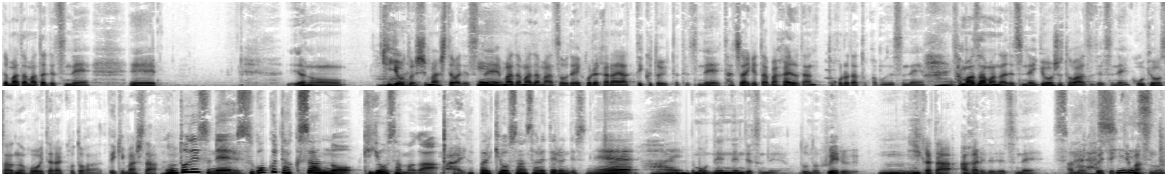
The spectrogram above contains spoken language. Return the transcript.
でまたまたですね、えーあの、企業としましてはですね、ええまだまだ松尾でこれからやっていくといったですね、立ち上げたばかりのところだとかもですねはい、様々なですね、業種問わずですね、ご協賛の方をいただくことができました。本当ですね、ええすごくたくさんの企業様が、はいやっぱり協賛されてるんですね。はい。でも年々ですね、どんどん増える、右肩上がりでですね、あの、増えてきてますので。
